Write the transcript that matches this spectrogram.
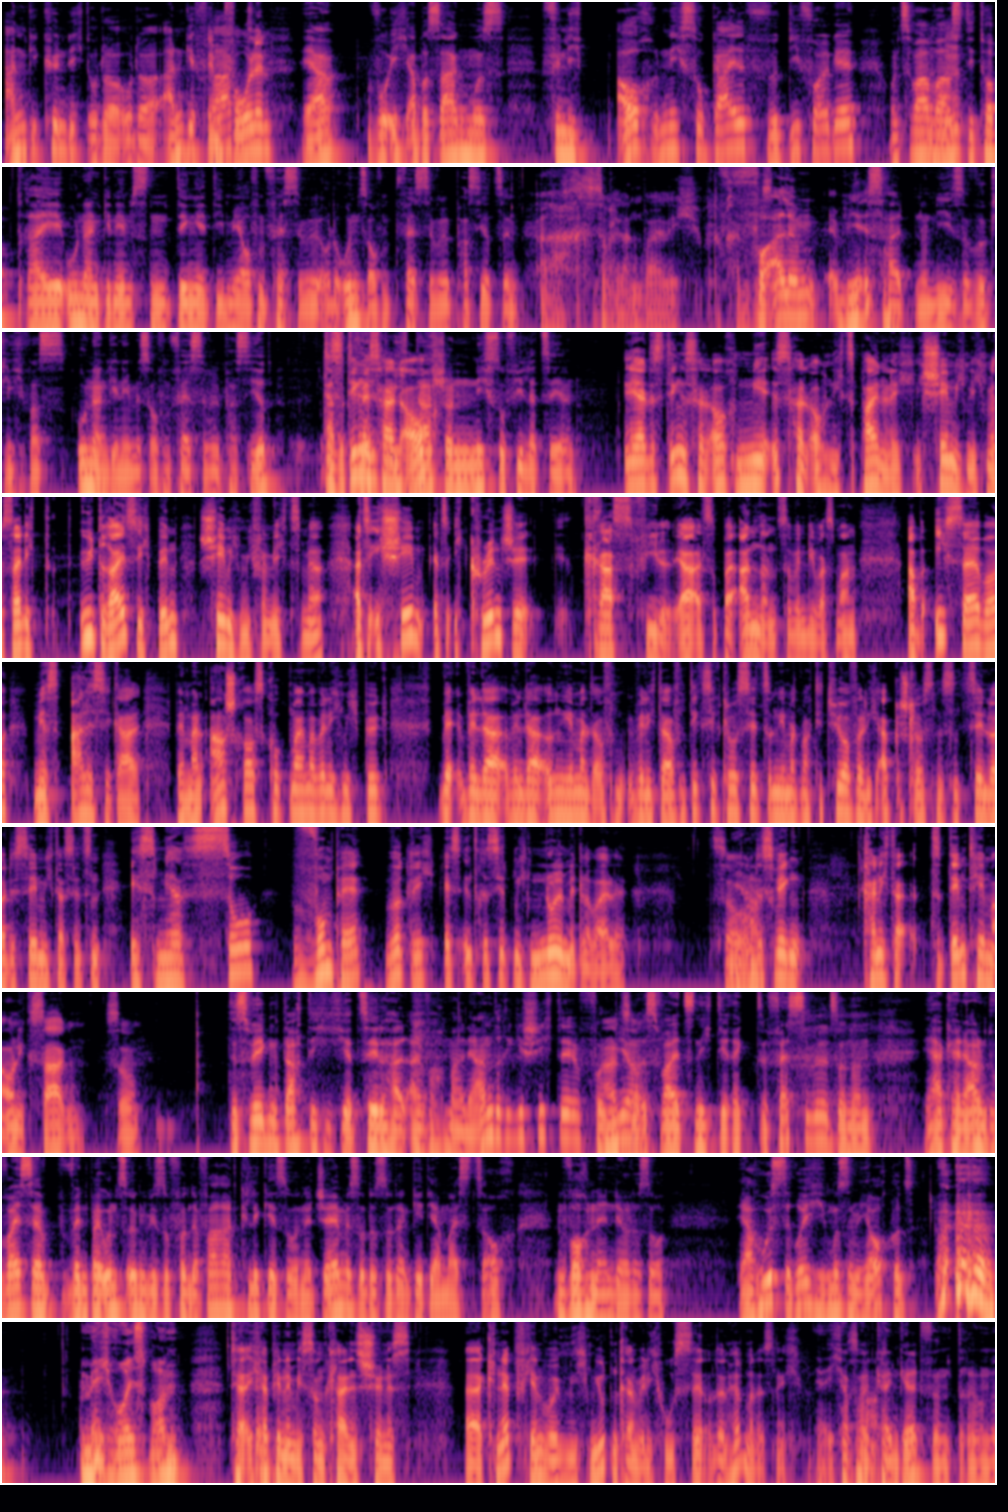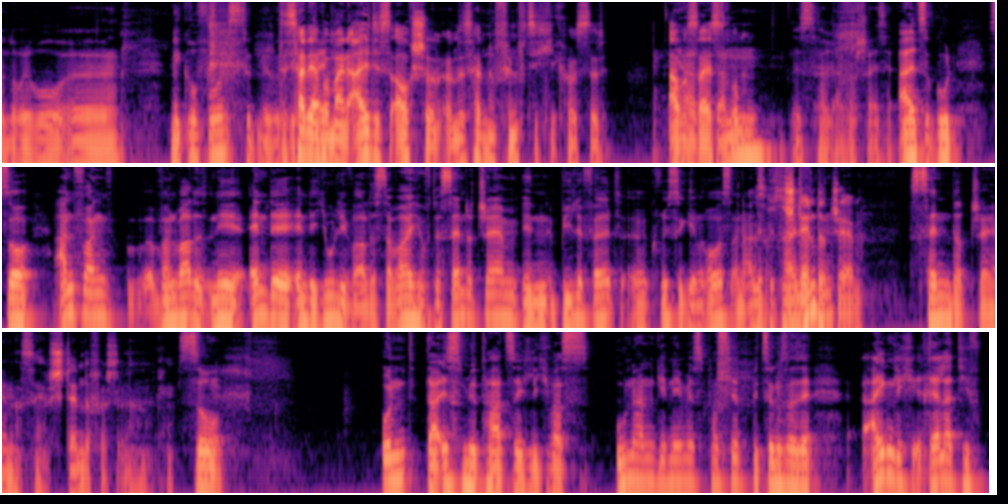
angekündigt oder, oder angefragt. Empfohlen. Ja, wo ich aber sagen muss, finde ich auch nicht so geil für die Folge. Und zwar mhm. war es die Top 3 unangenehmsten Dinge, die mir auf dem Festival oder uns auf dem Festival passiert sind. Ach, so langweilig. Vor allem, äh, mir ist halt noch nie so wirklich was Unangenehmes auf dem Festival passiert. Das also Ding ist halt ich auch. da schon nicht so viel erzählen. Ja, das Ding ist halt auch, mir ist halt auch nichts peinlich. Ich schäme mich nicht mehr. Seit ich Ü30 bin, schäme ich mich für nichts mehr. Also ich schäme, also ich cringe krass viel, ja, also bei anderen, so wenn die was machen. Aber ich selber, mir ist alles egal. Wenn mein Arsch rausguckt, manchmal, wenn ich mich bück, wenn da, wenn da irgendjemand auf, wenn ich da auf dem Dixie-Klo sitze und jemand macht die Tür auf, weil nicht abgeschlossen ist und zehn Leute sehen mich da sitzen, ist mir so Wumpe, wirklich, es interessiert mich null mittlerweile. So, ja. und deswegen kann ich da zu dem Thema auch nichts sagen. So. Deswegen dachte ich, ich erzähle halt einfach mal eine andere Geschichte von also. mir. Es war jetzt nicht direkt ein Festival, sondern ja, keine Ahnung. Du weißt ja, wenn bei uns irgendwie so von der Fahrradklicke so eine Jam ist oder so, dann geht ja meistens auch ein Wochenende oder so. Ja, huste ruhig, ich muss nämlich auch kurz mich räuspern. Tja, ich habe hier nämlich so ein kleines schönes äh, Knöpfchen, wo ich mich muten kann, wenn ich huste und dann hört man das nicht. Ja, ich habe halt kein Geld für ein 300 Euro äh, Mikrofons. Tut mir das hatte leid. aber mein altes auch schon und das hat nur 50 gekostet. Aber ja, sei es drum. Ist halt einfach scheiße. Also gut. So, Anfang, wann war das? Nee, Ende, Ende Juli war das. Da war ich auf der Sender Jam in Bielefeld. Äh, Grüße gehen raus an alle also Beteiligten. Ständer Jam. Sender Jam. Achso, Ständer verstehen. Okay. So. Und da ist mir tatsächlich was Unangenehmes passiert, beziehungsweise eigentlich relativ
